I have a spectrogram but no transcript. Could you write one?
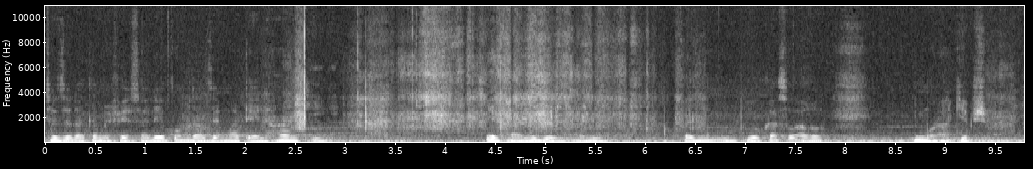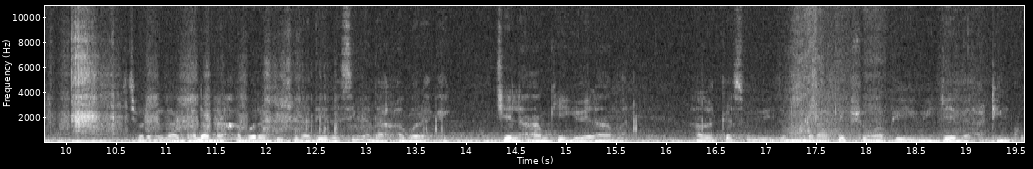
چې زه دا کوم فیصله کوم دا زما ته الهام کیږي الهامي دی الهامي یو کس هغه مراقب شو چې ورته دا ډله دا خبره کوي چې دا دې د سینه دا خبره کوي چې الهام کېږي الهام هغه کس وي زه مراقب شوم پی ویډې مې راټینګ کو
